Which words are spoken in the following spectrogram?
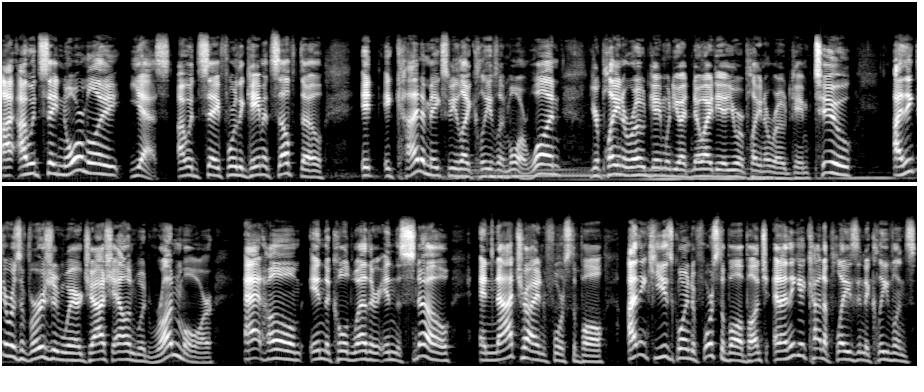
I, I would say normally, yes. I would say for the game itself, though, it it kind of makes me like Cleveland more. One, you're playing a road game when you had no idea you were playing a road game. Two, I think there was a version where Josh Allen would run more at home in the cold weather in the snow and not try and force the ball. I think he is going to force the ball a bunch, and I think it kind of plays into Cleveland's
